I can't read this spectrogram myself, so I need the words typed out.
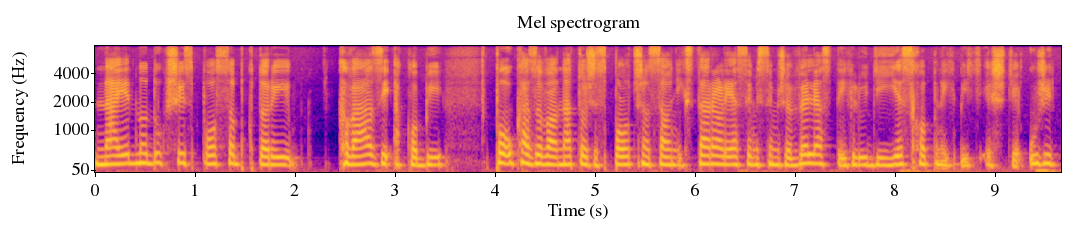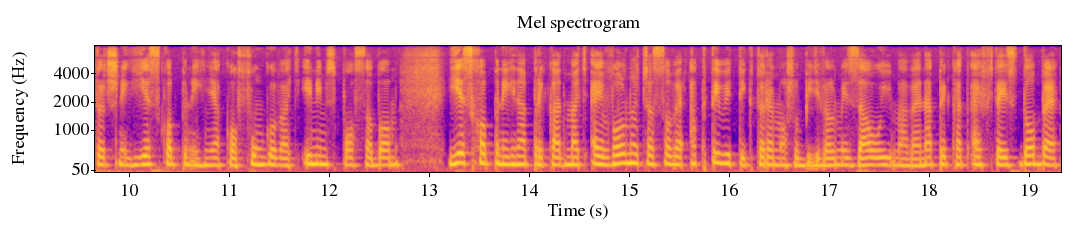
najjednoduchší spôsob, ktorý kvázi akoby poukazoval na to, že spoločnosť sa o nich starali. Ja si myslím, že veľa z tých ľudí je schopných byť ešte užitočných, je schopných nejako fungovať iným spôsobom, je schopných napríklad mať aj voľnočasové aktivity, ktoré môžu byť veľmi zaujímavé. Napríklad aj v tej dobe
